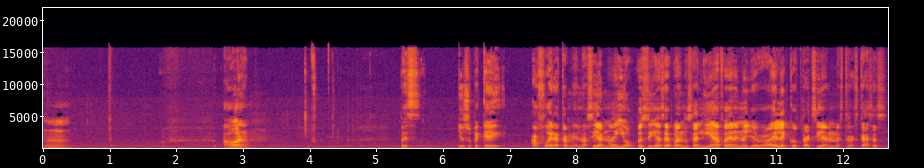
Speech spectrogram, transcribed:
Mm. Ahora, pues yo supe que afuera también lo hacían, ¿no? Y yo, pues sí, o sea, cuando salía afuera y nos llevaba el ecotaxi en nuestras casas,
